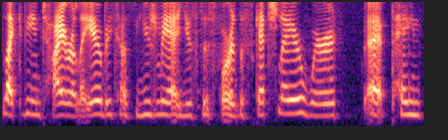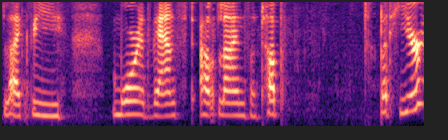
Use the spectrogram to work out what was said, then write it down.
like the entire layer, because usually I use this for the sketch layer where I paint like the more advanced outlines on top. But here,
